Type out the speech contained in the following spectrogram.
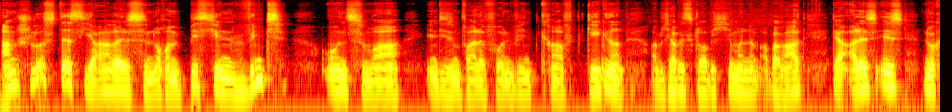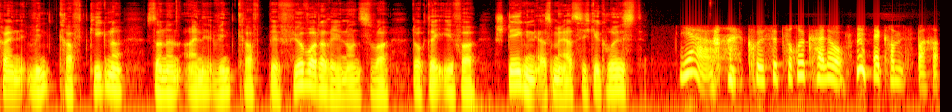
Am Schluss des Jahres noch ein bisschen Wind und zwar in diesem Falle von Windkraftgegnern. Aber ich habe jetzt, glaube ich, jemanden im Apparat, der alles ist, nur kein Windkraftgegner, sondern eine Windkraftbefürworterin und zwar Dr. Eva Stegen. Erstmal herzlich gegrüßt. Ja, Grüße zurück. Hallo, Herr Grimsbacher.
